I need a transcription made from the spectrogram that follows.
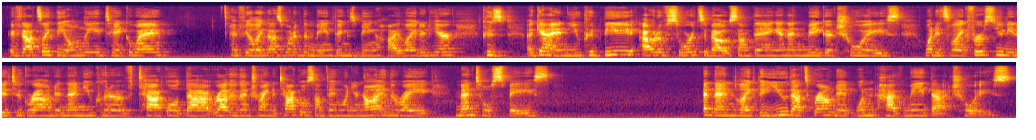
If that's like the only takeaway, I feel like that's one of the main things being highlighted here because again, you could be out of sorts about something and then make a choice when it's like first you needed to ground and then you could have tackled that rather than trying to tackle something when you're not in the right mental space. And then like the you that's grounded wouldn't have made that choice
